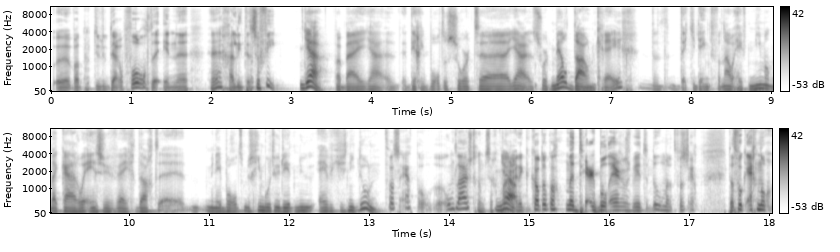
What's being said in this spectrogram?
eh, wat natuurlijk daarop volgde in hè, Galit en Sophie. Ja, waarbij ja, Dirk Bolt een soort, eh, ja, een soort meltdown kreeg. Dat, dat je denkt van, nou, heeft niemand bij KRO NCV gedacht... eh, meneer Bolt, misschien moet u dit nu eventjes niet doen. Het was echt on- ontluisterend, zeg maar. Ja. En ik, ik had ook wel met Dirk Bolt ergens weer te doen, maar dat was echt, dat vond ik echt nog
